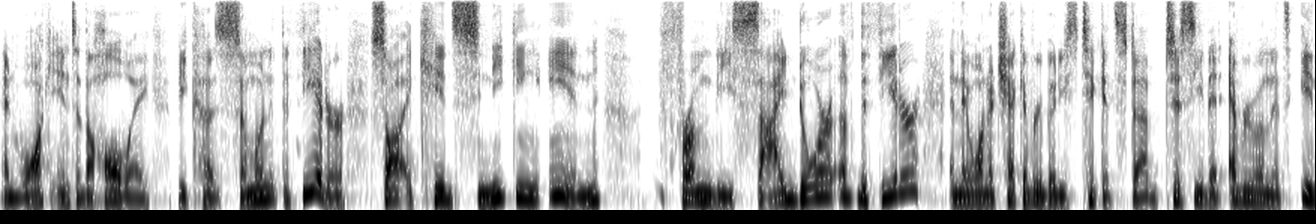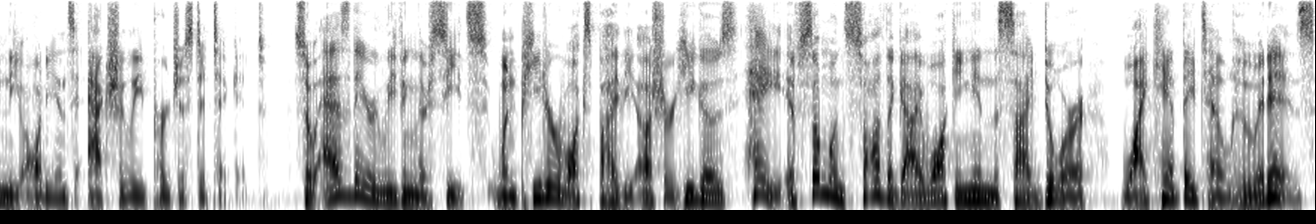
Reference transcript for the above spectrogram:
and walk into the hallway because someone at the theater saw a kid sneaking in from the side door of the theater and they want to check everybody's ticket stub to see that everyone that's in the audience actually purchased a ticket. So as they are leaving their seats, when Peter walks by the usher, he goes, Hey, if someone saw the guy walking in the side door, why can't they tell who it is?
